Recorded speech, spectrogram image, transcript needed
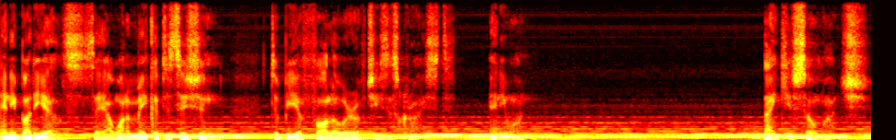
Anybody else say, I want to make a decision to be a follower of Jesus Christ? Anyone? Thank you so much.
